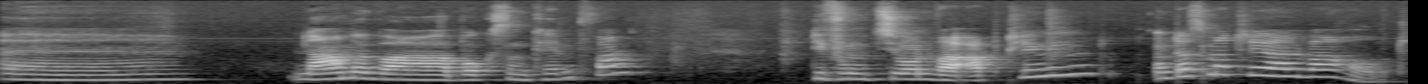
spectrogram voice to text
äh, Name war Boxenkämpfer. Die Funktion war abklingend und das Material war Haut.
